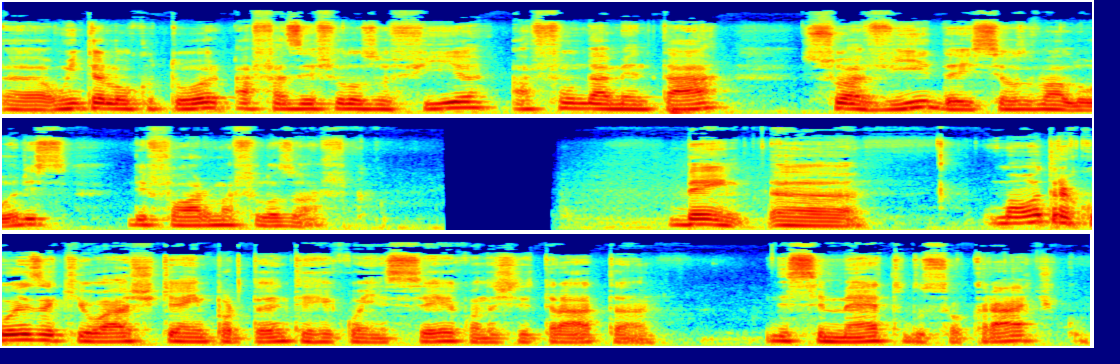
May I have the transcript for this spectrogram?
uh, o interlocutor a fazer filosofia, a fundamentar sua vida e seus valores de forma filosófica. Bem, uh, uma outra coisa que eu acho que é importante reconhecer quando a gente trata desse método socrático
